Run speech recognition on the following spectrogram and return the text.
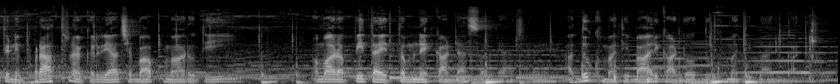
મારુતિને પ્રાર્થના કરી રહ્યા છે, બાપ મારુતિ, અમારા પિતાએ તમને કાંડા સર્યા છે. આ દુઃખમાંથી બહાર કાઢો, દુઃખમાંથી બહાર કાઢો.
